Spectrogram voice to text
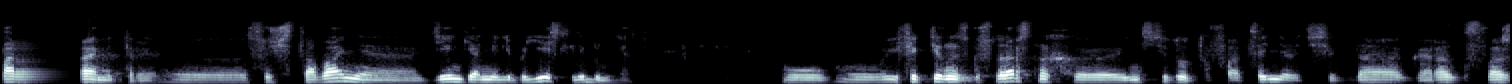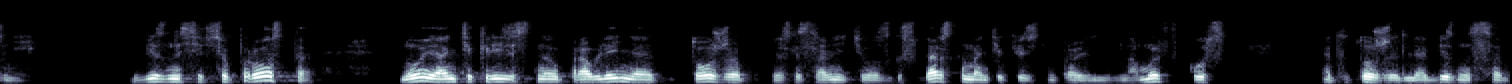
параметры э, существования. Деньги, они либо есть, либо нет эффективность государственных э, институтов оценивать всегда гораздо сложнее. В бизнесе все просто, ну и антикризисное управление тоже, если сравнить его с государственным антикризисным управлением, на мой вкус, это тоже для бизнеса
